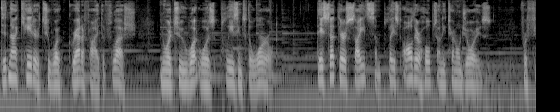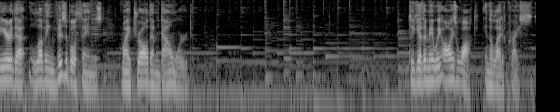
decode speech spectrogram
did not cater to what gratified the flesh, nor to what was pleasing to the world. They set their sights and placed all their hopes on eternal joys, for fear that loving visible things might draw them downward. Together may we always walk in the light of Christ.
